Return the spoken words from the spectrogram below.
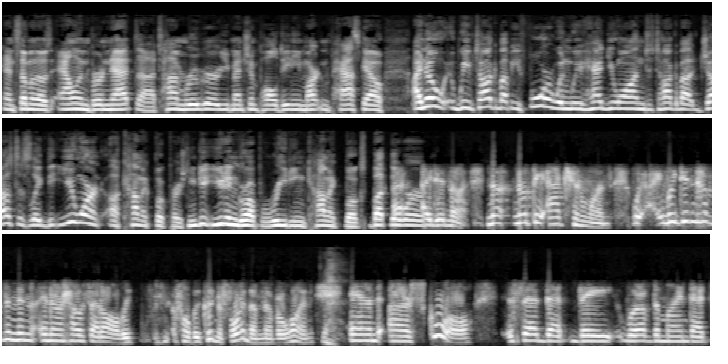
And some of those Alan Burnett, uh, Tom Ruegger, you mentioned Paul Dini, Martin Pasko. I know we've talked about before when we've had you on to talk about Justice League that you weren't a comic book person. You, did, you didn't grow up reading comic books, but there were. I, I did not. Not not the action ones. We, we didn't have them in, in our house at all. We well, we couldn't afford them. Number one, and our school said that they were of the mind that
